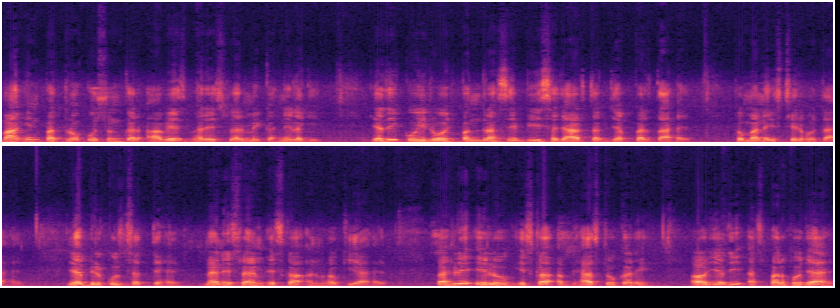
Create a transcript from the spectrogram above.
माँ इन पत्रों को सुनकर आवेश भरे स्वर में कहने लगी, यदि कोई रोज़ पंद्रह से बीस हज़ार तक जप करता है तो मन स्थिर होता है। यह बिल्कुल सत्य है। मैंने स्वयं इसका अनुभव किया है। पहले ये लोग इसका अभ्यास तो करें और यदि असफल हो जाए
